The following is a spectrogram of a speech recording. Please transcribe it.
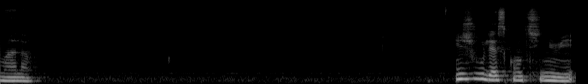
Voilà. Et je vous laisse continuer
